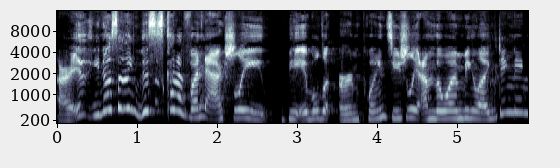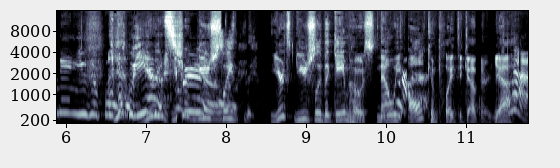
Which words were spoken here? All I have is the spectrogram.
All right. You know something? This is kind of fun to actually be able to earn points. Usually I'm the one being like, ding, ding, ding, you get points. Oh, yeah, you're, that's you're true. usually you're usually the game host. Now we all can play together. Yeah. Yeah,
